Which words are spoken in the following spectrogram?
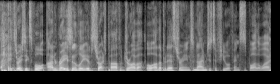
A364, unreasonably obstruct path of driver or other pedestrian, to name just a few offences, by the way.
